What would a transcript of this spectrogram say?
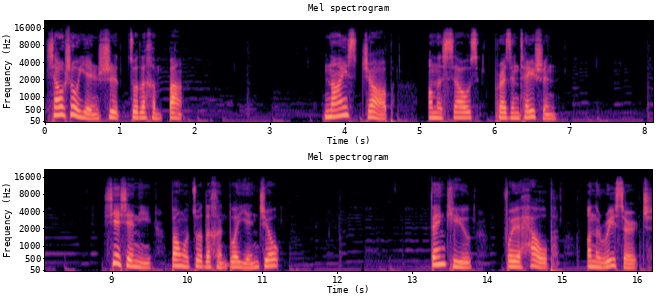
销售演示做得很棒。Nice job on the sales presentation。谢谢你帮我做的很多研究。Thank you for your help on the research.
